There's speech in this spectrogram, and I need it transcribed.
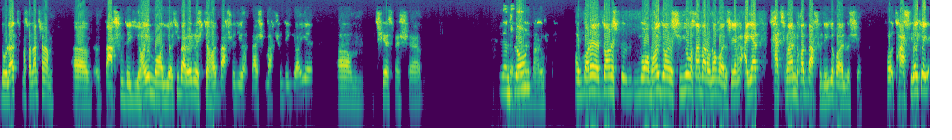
دولت مثلا چم بخشودگی های مالیاتی برای رشته های بخشودگی های چی اسمش؟ برای دانش وام های دانشجویی و مثلا برای اونا قائل بشه. یعنی اگر حتما می‌خواد بخشودگی قائل بشه. خب، تحصیلات که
